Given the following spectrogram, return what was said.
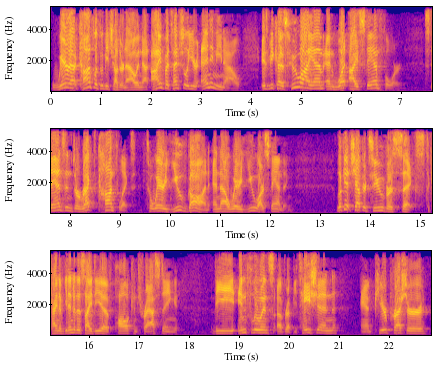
we're at conflict with each other now and that I'm potentially your enemy now is because who I am and what I stand for stands in direct conflict to where you've gone and now where you are standing. Look at chapter 2, verse 6, to kind of get into this idea of Paul contrasting the influence of reputation and peer pressure.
